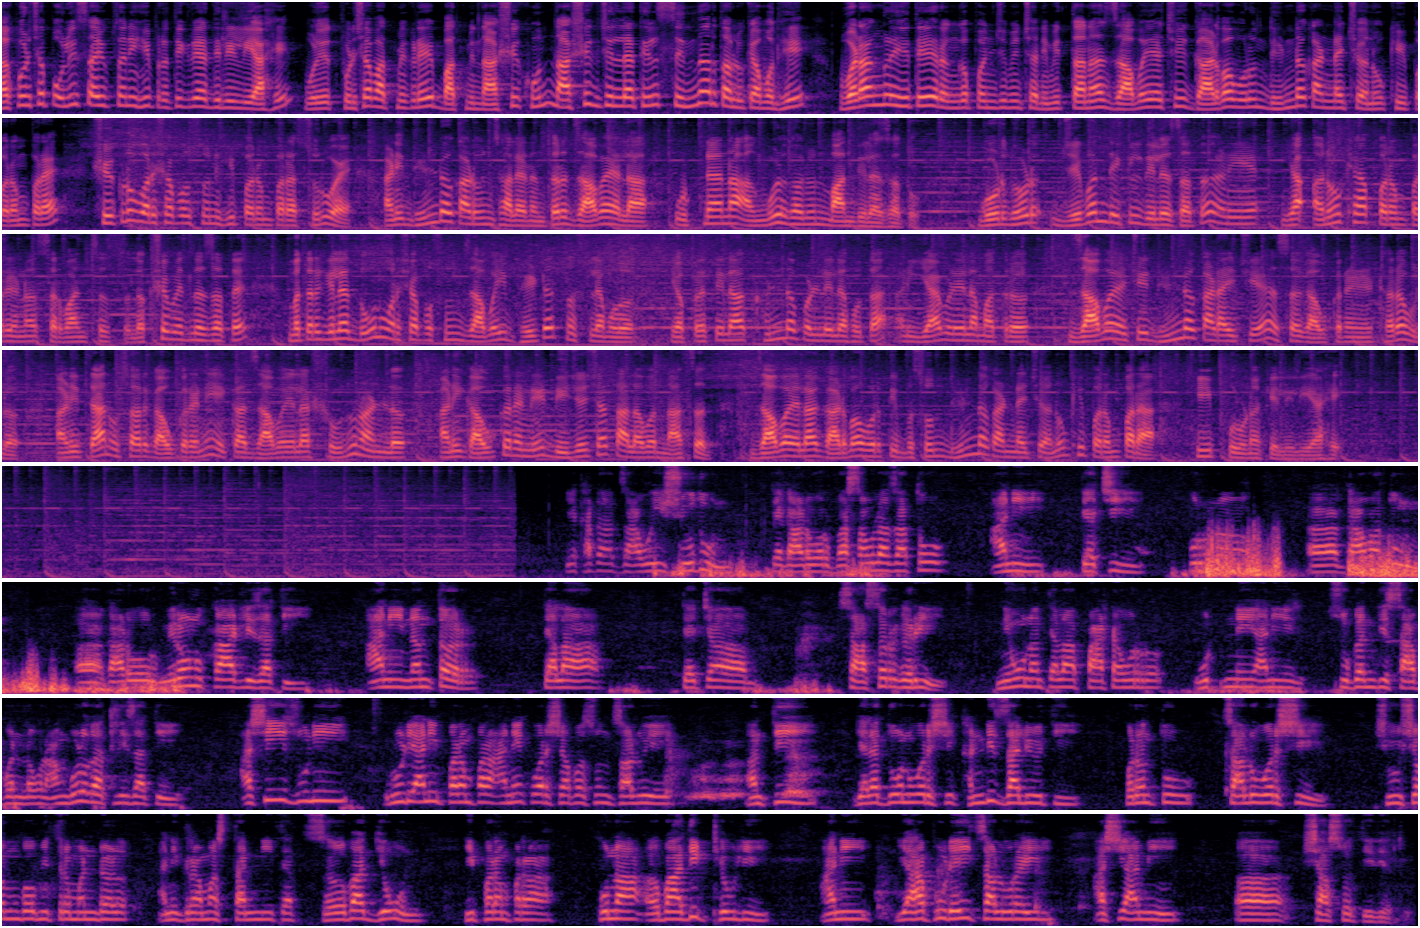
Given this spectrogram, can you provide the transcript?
नागपूरच्या पोलीस आयुक्तांनी ही प्रतिक्रिया दिलेली आहे. वळूयात पुढच्या बातमीकडे. बातमी नाशिकहून. नाशिक जिल्ह्यातील सिन्नर तालुक्यामध्ये वडांगळे येथे रंगपंचमीच्या निमित्तानं जावयाची गाढवावरून धिंड काढण्याची अनोखी परंपरा आहे. शेकडो वर्षापासून ही परंपरा सुरू आहे आणि धिंड काढून झाल्यानंतर जावयाला उठण्यानं आंघोळ घालून मान दिला जातो. गोडधोड जेवण देखील दिलं जातं आणि या अनोख्या परंपरेनं सर्वांचंच लक्ष वेधलं जात आहे मात्र गेल्या दोन वर्षापासून जावई भेटत नसल्यामुळं या प्रथेला खंड पडलेला होता आणि यावेळेला मात्र जावयाची धिंड काढायची आहे असं गावकऱ्यांनी ठरवलं आणि त्यानुसार गावकऱ्यांनी एका जावयाला शोधून आणलं आणि गावकऱ्यांनी डीजेच्या तालावर नाचत जावयाला गाढवावरती बसून धिंड काढण्याची अनोखी परंपरा ही पूर्ण केलेली आहे. एखादा जावई शोधून त्या गाडावर बसवला जातो आणि त्याची पूर्ण गावातून अ, गाडावर मिरवणूक काढली जाते आणि नंतर त्याला त्याच्या सासर घरी नेऊन त्याला पाटावर उठणे आणि सुगंधी साबण लावून आंघोळ घातली जाते. अशी जुनी रूढी आणि परंपरा अनेक वर्षापासून चालू आहे. आणि ती गेल्या दोन वर्षी खंडित झाली होती. परंतु चालू वर्षी शिवशंभ मित्रमंडळ आणि ग्रामस्थांनी त्यात सहभाग घेऊन ही परंपरा पुन्हा अबाधित ठेवली आणि यापुढेही चालू राहील अशी आम्ही शाश्वती देतो.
